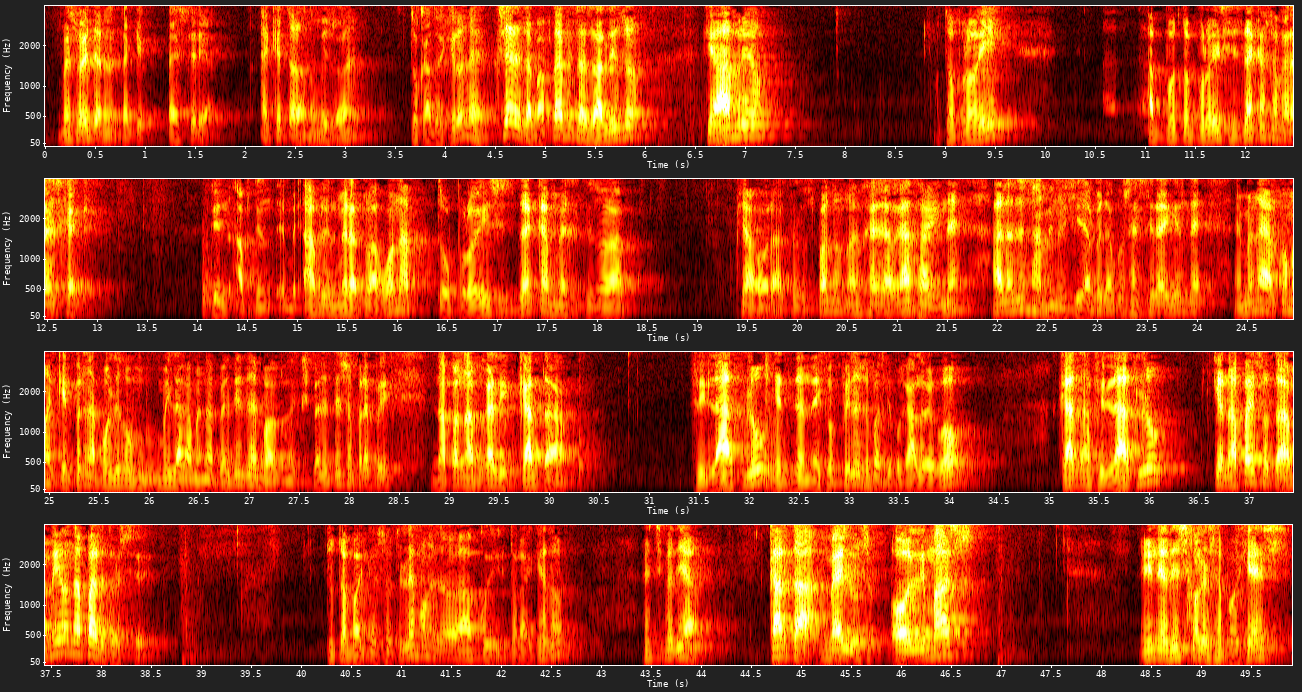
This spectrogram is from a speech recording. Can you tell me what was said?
Μέσω ίντερνετ, τα, τα ειστήρια. Ε, και τώρα νομίζω, ε. Το κατοχυρό, ναι. Ξέρετε από αυτά, μην σας ζαλίζω. Και αύριο το πρωί, από το πρωί στις 10 στο Καραϊσκάκι. Την, από την, αύριο είναι η μέρα του αγώνα, το πρωί στις 10 μέχρι την ώρα Ποια ώρα, τέλος πάντων, αργά θα είναι, αλλά δεν θα μείνουν 1500 εισιτήρια. Γίνεται. Εμένα, ακόμα και πριν από λίγο μίλαγα με ένα παιδί, δεν μπορώ να τον εξυπηρετήσω. Πρέπει να πάω να βγάλει κάρτα φιλάθλου, γιατί δεν έχει ο φίλος, δεν μπορώ να τη βγάλω εγώ. Κάρτα φιλάθλου και να πάει στο ταμείο να πάρει το εισιτήριο. Του το είπα και στο τηλέφωνο, το ακούει τώρα και εδώ. Έτσι, παιδιά. Κάρτα μέλους όλοι μας, είναι δύσκολες εποχές.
